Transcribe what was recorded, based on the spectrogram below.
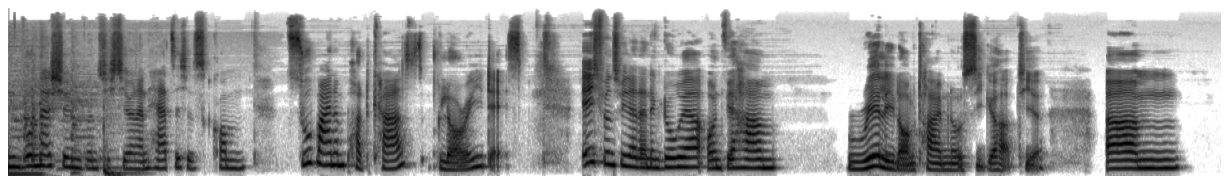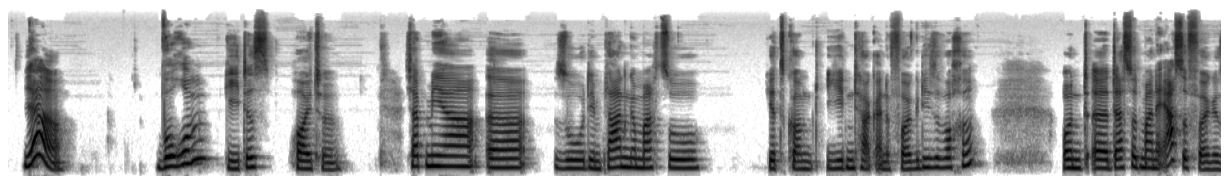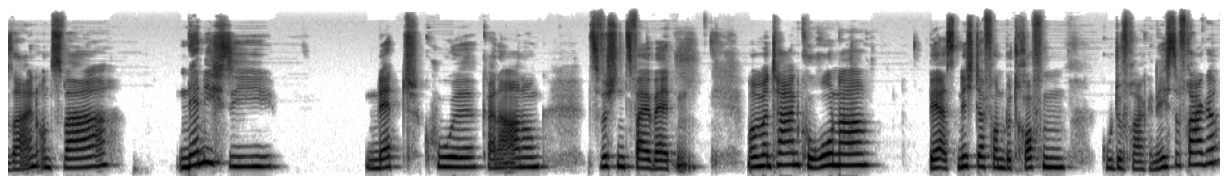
einen wunderschönen wünsche ich dir und ein herzliches Willkommen zu meinem Podcast Glory Days. Ich bin's wieder, deine Gloria, und wir haben really long time no see gehabt hier. Ähm, ja, worum geht es heute? Ich habe mir äh, so den Plan gemacht, so jetzt kommt jeden Tag eine Folge diese Woche. Und äh, das wird meine erste Folge sein. Und zwar nenne ich sie nett, cool, keine Ahnung, zwischen zwei Welten. Momentan Corona, wer ist nicht davon betroffen? Gute Frage. Nächste Frage.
